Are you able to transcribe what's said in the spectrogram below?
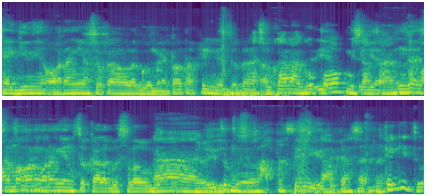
kayak gini orang yang suka lagu metal tapi nggak suka Nggak suka lagu Iya, pop misalkan. iya. Enggak sama orang-orang yang suka lagu slow Nah, gitu. Kayak itu gitu. musik apa sih gitu Apa kan. sih? Kayak gitu.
